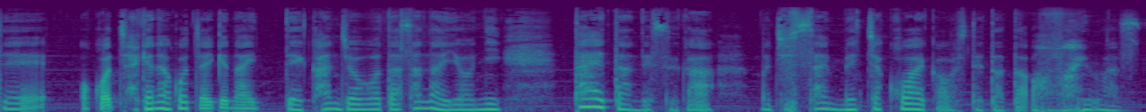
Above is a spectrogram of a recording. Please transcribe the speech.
で怒っちゃいけない怒っちゃいけないって感情を出さないように耐えたんですが、まあ、実際めっちゃ怖い顔してたと思います。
